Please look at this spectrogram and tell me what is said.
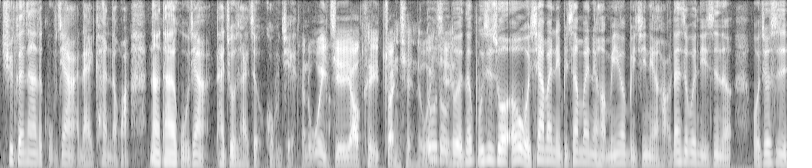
去跟它的股价来看的话，那它的股价它就还是有空间。它的位阶要可以赚钱的位阶。对对对，那不是说哦，我下半年比上半年好，明年又比今年好，但是问题是呢，我就是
